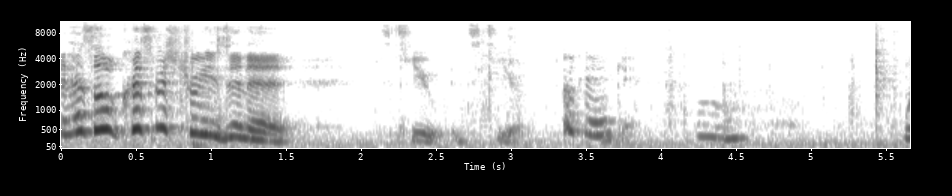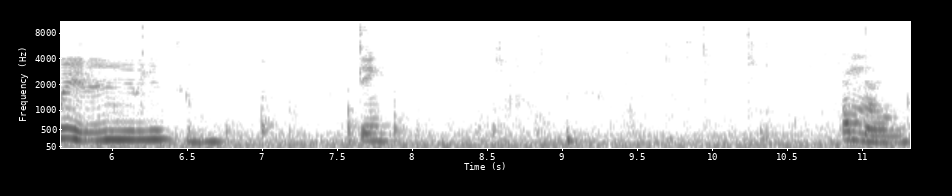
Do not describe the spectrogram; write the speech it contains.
It has little Christmas trees in it. It's cute. It's cute. Okay. Okay. Wait, I gotta get some. Ding. I'm wrong.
